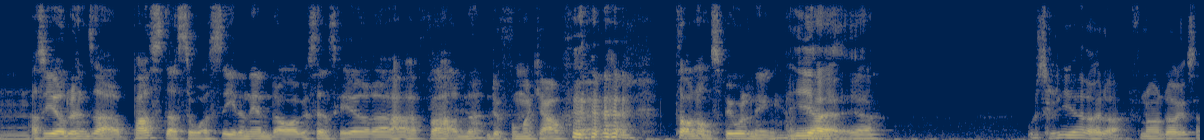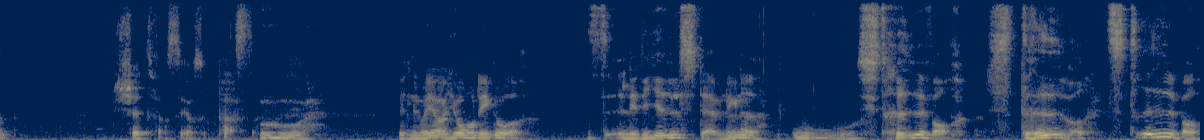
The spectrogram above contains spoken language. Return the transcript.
Mm. Alltså gör du en så här pastasås i den en dag och sen ska göra fan Då får man kanske... ta någon spolning. Ja, ja, ja. Och det skulle du göra idag, för några dagar sedan. Köttfärssås och pasta. Oh. Vet ni vad jag gjorde igår? Lite julstämning nu. Oh. Struvor. Struvor? Struvor.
